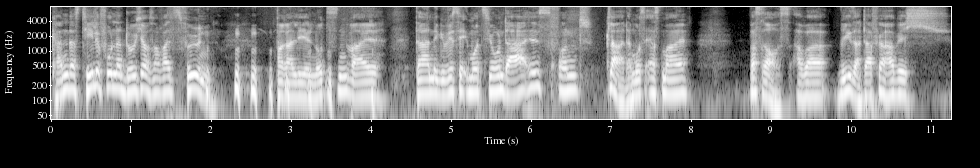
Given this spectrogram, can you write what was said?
kann das Telefon dann durchaus auch als Föhn parallel nutzen, weil da eine gewisse Emotion da ist und klar, da muss erstmal was raus. Aber wie gesagt, dafür habe ich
